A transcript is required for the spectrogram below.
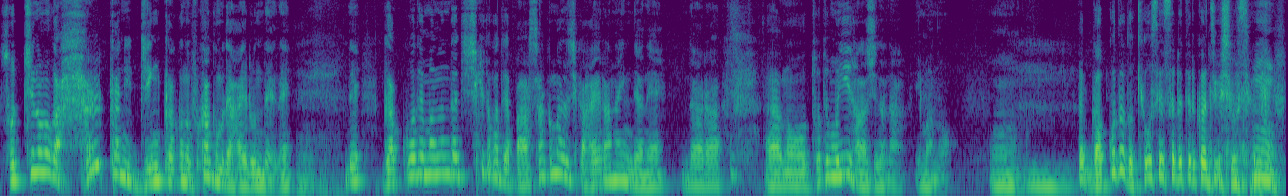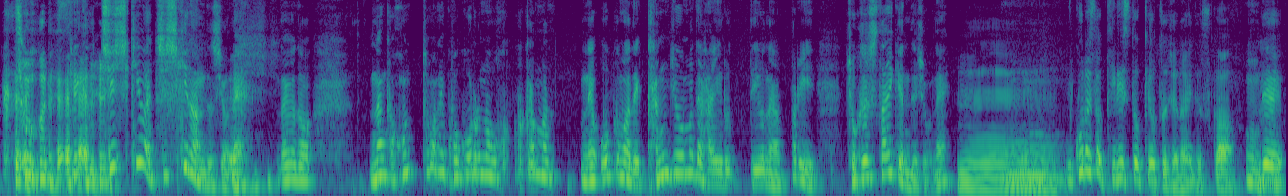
そっちの方がはるかに人格の深くまで入るんだよね。で学校で学んだ知識とかってやっぱ浅くまでしか入らないんだよね。だからあのとてもいい話だな今の。うん。学校だと強制されてる感じがしますよね。そうです、結局知識は知識なんですよね。だけどなんか本当はね心の奥かま、ね、奥まで感情まで入るっていうのはやっぱり直接体験でしょうね。うーん。この人はキリスト教徒じゃないですか。うん。で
